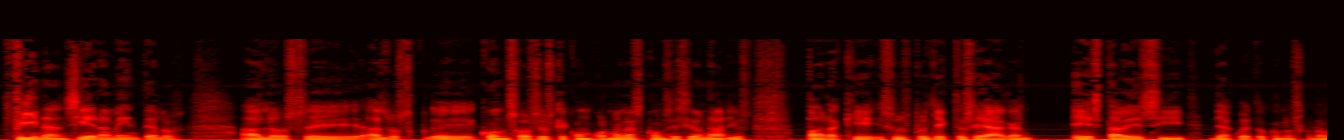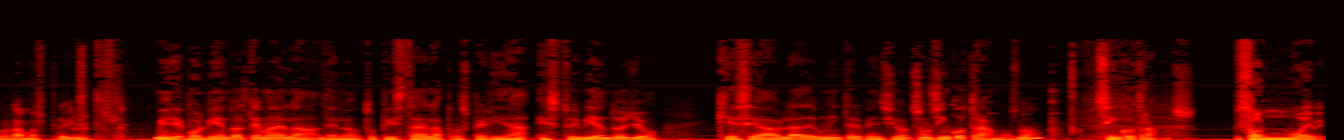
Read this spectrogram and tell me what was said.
financieramente a los a los eh, a los eh, consorcios que conforman los concesionarios para que sus proyectos se hagan esta vez sí de acuerdo con los cronogramas previstos. Mire, volviendo al tema de la, de la autopista de la prosperidad, estoy viendo yo que se habla de una intervención, son cinco tramos, ¿no? Cinco tramos. Son nueve.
